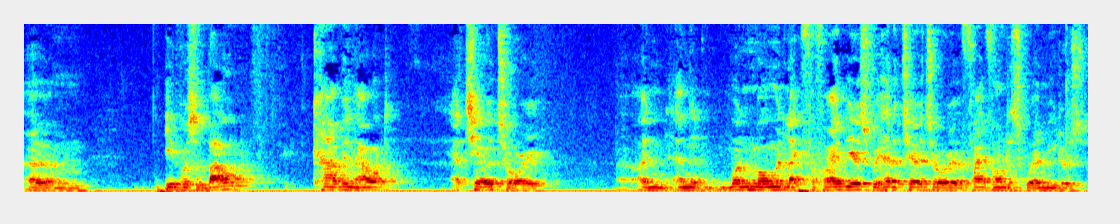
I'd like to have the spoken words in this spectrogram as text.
um, it was about carving out a territory. Uh, and, and at one moment, like for five years, we had a territory of 500 square meters,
